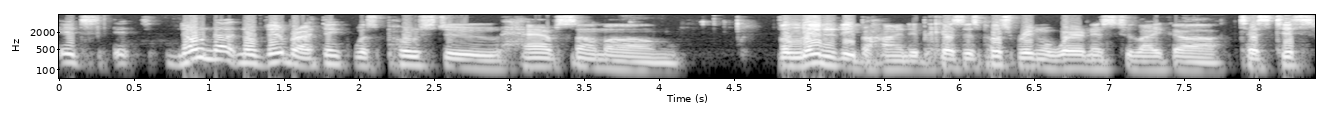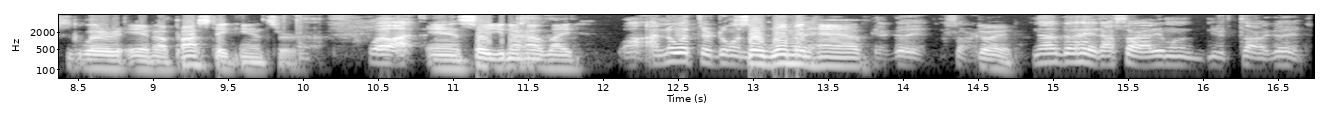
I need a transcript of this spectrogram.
it's it's no nut November. I think was supposed to have some um, validity behind it because it's supposed to bring awareness to like uh, testicular and uh, prostate cancer. Well, I, And so you know how like well, I know what they're doing. so Go women have Yeah, go ahead. Sorry. go ahead. No, go ahead. I'm sorry. I didn't want your thought. Go ahead.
